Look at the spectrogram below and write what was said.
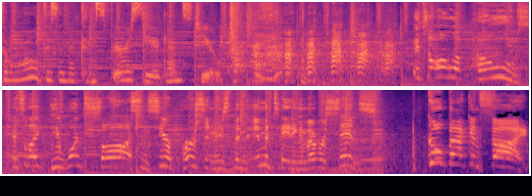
The world isn't a conspiracy against you. It's all a pose. It's like he once saw a sincere person and he's been imitating him ever since. Go back inside.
